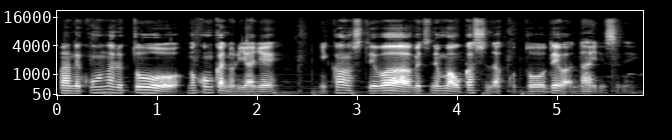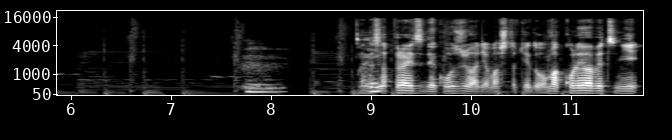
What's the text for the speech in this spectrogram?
なんで、こうなると、まあ、今回の利上げに関しては別にまあおかしなことではないですね。うん。なんで、はいサプライズで50上げましたけど、まあこれは別に、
